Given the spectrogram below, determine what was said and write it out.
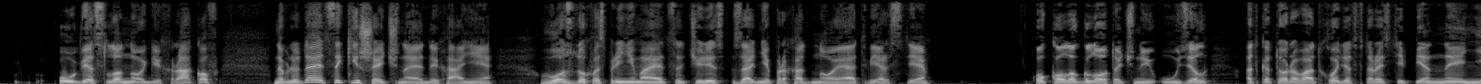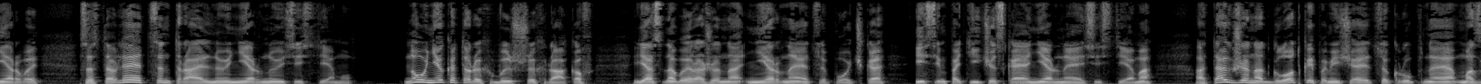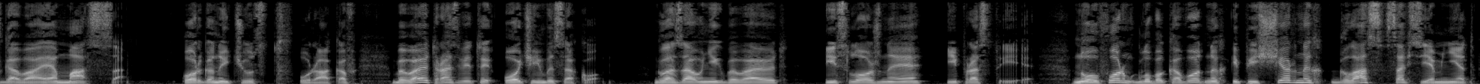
У веслоногих раков наблюдается кишечное дыхание. Воздух воспринимается через заднепроходное отверстие. Окологлоточный узел, от которого отходят второстепенные нервы, составляет центральную нервную систему. Но у некоторых высших раков ясно выражена нервная цепочка и симпатическая нервная система – а также над глоткой помещается крупная мозговая масса. Органы чувств у раков бывают развиты очень высоко. Глаза у них бывают и сложные, и простые, но у форм глубоководных и пещерных глаз совсем нет.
